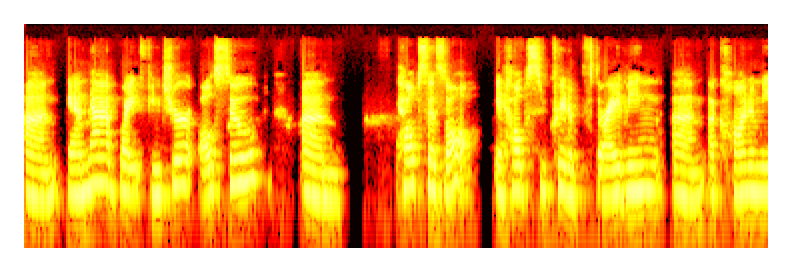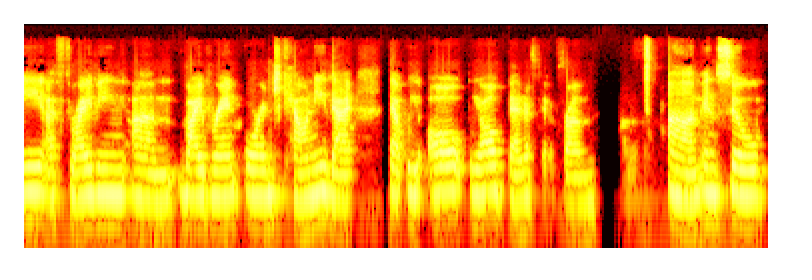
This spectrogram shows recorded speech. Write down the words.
um, and that bright future also um, helps us all. It helps to create a thriving um, economy, a thriving, um, vibrant Orange County that that we all we all benefit from. Um, and so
